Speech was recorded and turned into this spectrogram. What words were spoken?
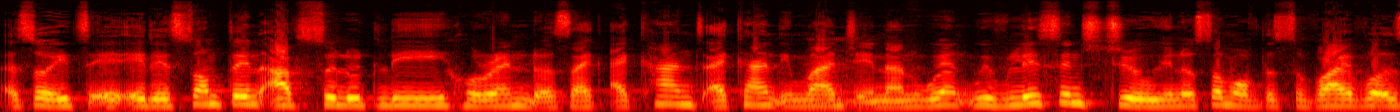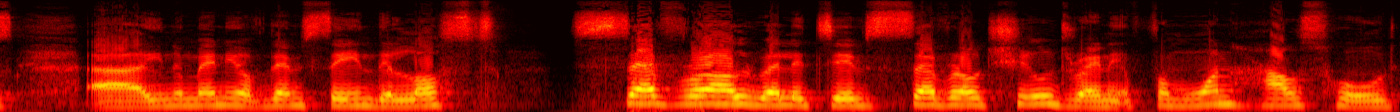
Uh, so it's it is something absolutely horrendous. I, I can't I can't imagine. And when we've listened to you know some of the survivors, uh, you know, many of them saying they lost several relatives, several children from one household.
